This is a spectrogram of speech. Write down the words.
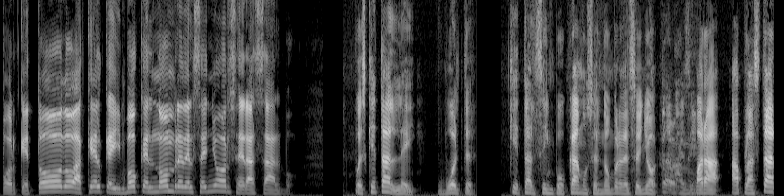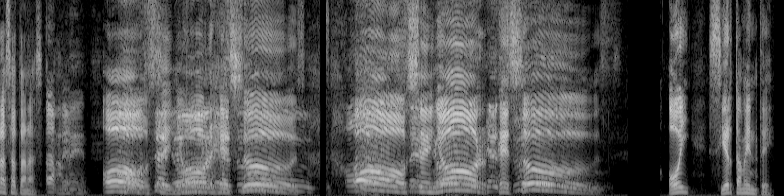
porque todo aquel que invoque el nombre del Señor será salvo. Pues qué tal, Ley, Walter, qué tal si invocamos el nombre del Señor para aplastar a Satanás. Amén. Oh Señor Jesús. Oh Señor Jesús. Hoy Ciertamente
